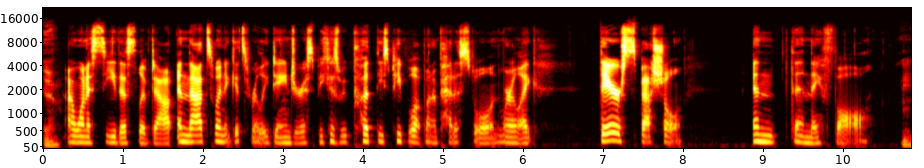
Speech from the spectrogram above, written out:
Yeah. I want to see this lived out. And that's when it gets really dangerous because we put these people up on a pedestal and we're like, they're special. And then they fall. Hmm.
